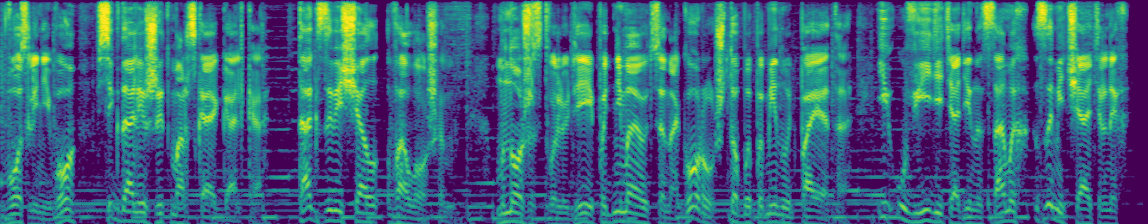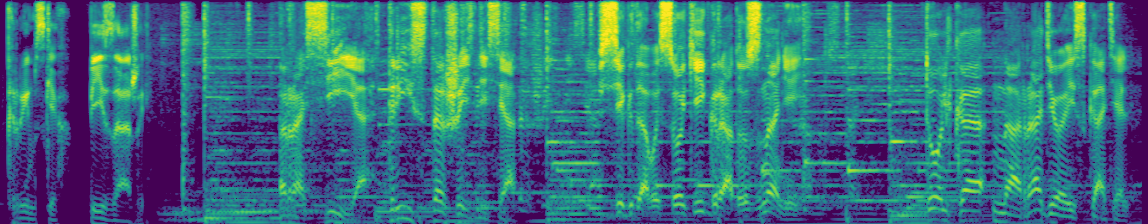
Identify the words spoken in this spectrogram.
Возле него всегда лежит морская галька. Так завещал Волошин. Множество людей поднимаются на гору, чтобы помянуть поэта и увидеть один из самых замечательных крымских пейзажей. Россия 360. Всегда высокий градус знаний. Только на радиоискатель.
